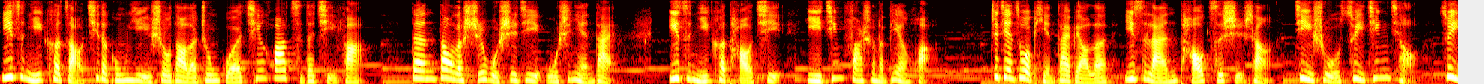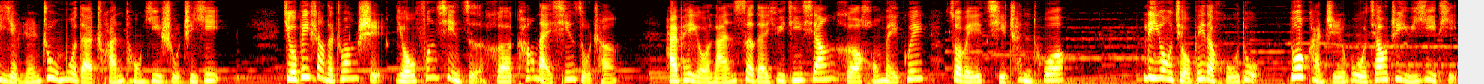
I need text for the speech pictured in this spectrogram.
伊兹尼克早期的工艺受到了中国青花瓷的启发，但到了15世纪50年代，伊兹尼克陶器已经发生了变化。这件作品代表了伊斯兰陶瓷史上技术最精巧、最引人注目的传统艺术之一。酒杯上的装饰由风信子和康乃馨组成，还配有蓝色的郁金香和红玫瑰作为其衬托。利用酒杯的弧度，多款植物交织于一体，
